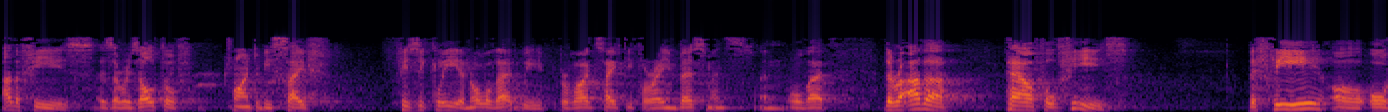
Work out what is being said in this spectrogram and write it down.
other fears as a result of trying to be safe physically and all of that. We provide safety for our investments and all that. There are other powerful fears. The fear or, or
